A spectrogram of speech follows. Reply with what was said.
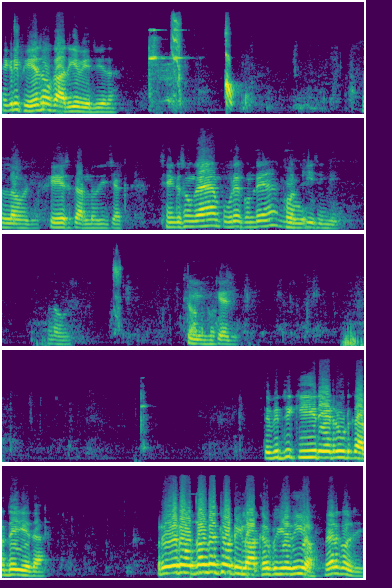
ਇਕਰੀ ਫੇਸ ਵਿਖਾ ਦਈਏ ਵੀਰ ਜੀ ਇਹਦਾ। ਲਓ ਜੀ ਫੇਸ ਕਰ ਲਓ ਜੀ ਚੈੱਕ ਸਿੰਘ ਸੁੰਗ ਐ ਪੂਰੇ ਗੁੰਡੇ ਐ ਹਾਂਜੀ। ਨਿੱਕੀ ਸਿੰਗੀ ਲਓ ਜੀ। ਠੀਕ ਹੈ ਜੀ। ਤੇ ਵੀਰ ਜੀ ਕੀ ਰੇਟ ਰੂਟ ਕਰਦੇ ਜੀ ਇਹਦਾ? ਰੇਟ ਉਦਾਂ ਤਾਂ ਝੋਟੀ ਲੱਖ ਰੁਪਏ ਦੀ ਆ। ਬਿਲਕੁਲ ਜੀ।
